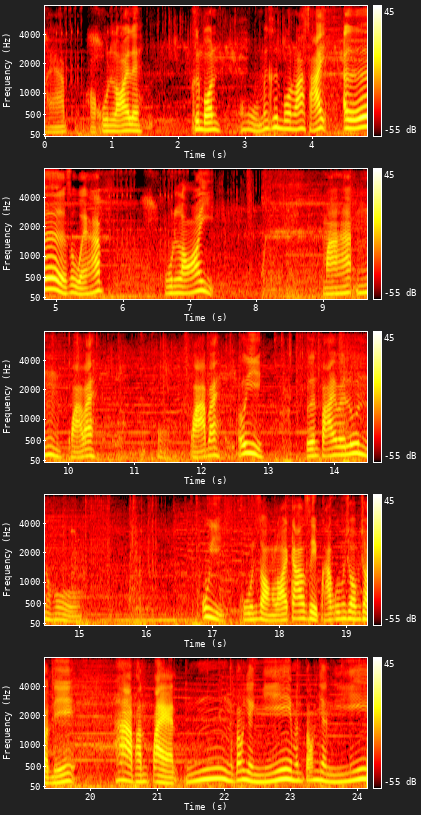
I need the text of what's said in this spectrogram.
ไปครับ ขอคูณร้อยเลย ขึ้นบน โอ้โห ไม่ขึ้นบนวะซ้าย เออ สวยครับ คูณร้อย มาฮะ อืม ขวาไป ขวาไป อุ้ยเกินไปวัยรุ่น โอ้โห อุ้ย คูณ 290 ครับคุณผู้ชม ช็อตนี้5,800อืม ต้องอย่างนี้ มันต้องอย่างนี้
